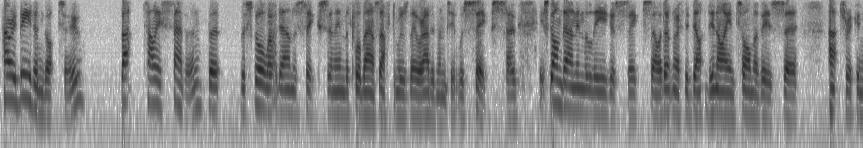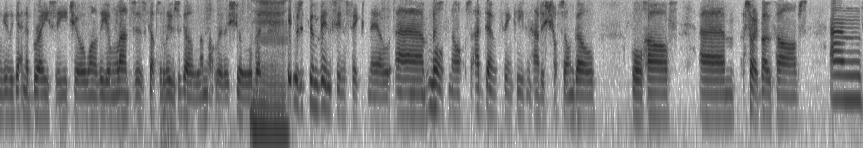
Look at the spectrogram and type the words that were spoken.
Harry Beedham got two. That tallies seven, but the score went down to six, and in the clubhouse afterwards they were adamant it was six. So it's gone down in the league as six. So I don't know if they're denying Tom of his uh, hat trick and getting a brace each, or one of the young lads has got to lose a goal. I'm not really sure, but mm. it was a convincing six 0 um, North Notts, I don't think even had a shot on goal all half. Um, sorry, both halves and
